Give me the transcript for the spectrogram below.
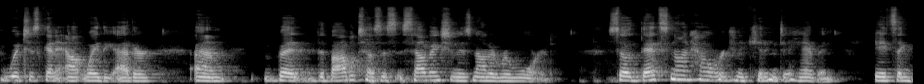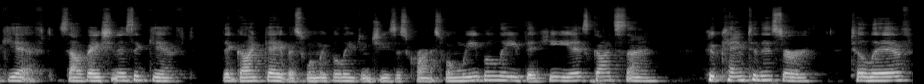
which is going to outweigh the other. Um, but the Bible tells us that salvation is not a reward. So that's not how we're going to get into heaven. It's a gift. Salvation is a gift that God gave us when we believed in Jesus Christ. When we believed that He is God's Son who came to this earth to live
